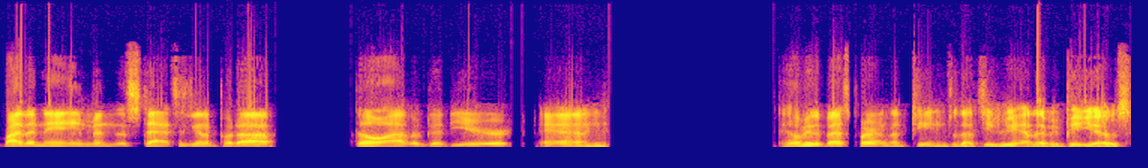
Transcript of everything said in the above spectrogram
by the name and the stats he's going to put up, they'll have a good year, and he'll be the best player on the team. So that's usually how the MVP goes.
